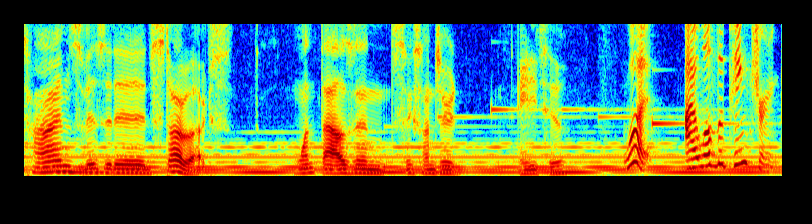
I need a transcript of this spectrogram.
Times visited Starbucks. 1,682. What? I love the pink drink.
